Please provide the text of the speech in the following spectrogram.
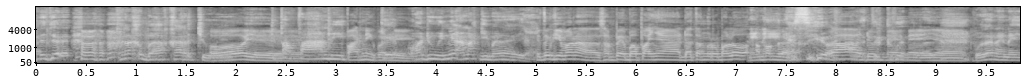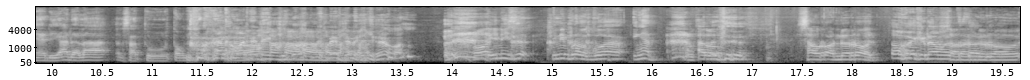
aja karena kebakar cuy Oh, iya, iya, kita iya. panik Panik, Kayak, panik. waduh ini anak gimana ya Itu gimana? Sampai bapaknya datang ke rumah lo apa neneknya enggak? sih waktu Aduh, itu kebetulan. neneknya. kebetulan neneknya dia adalah satu tongkrongan sama Oh. nenek gua nenek-neneknya Oh, ini ini Bro, gua ingat waktu? Sahur on the road. Oh kenapa Sahur on the road,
